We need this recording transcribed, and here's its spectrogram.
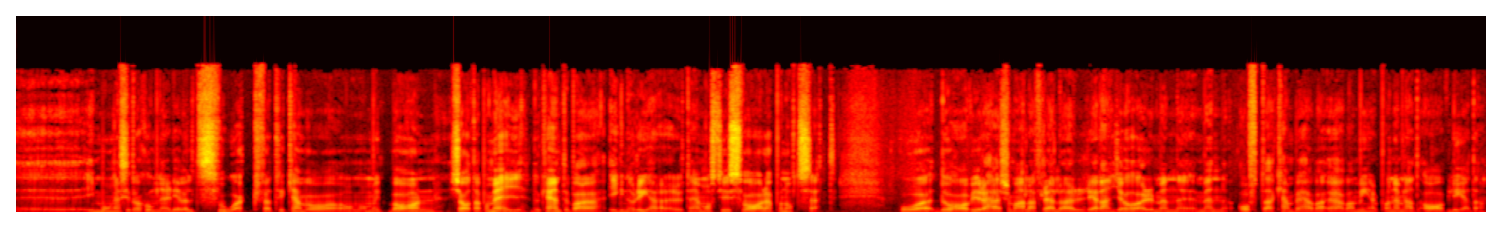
eh, i många situationer är det väldigt svårt för att det kan vara om mitt barn tjatar på mig då kan jag inte bara ignorera det utan jag måste ju svara på något sätt. Och då har vi ju det här som alla föräldrar redan gör men, men ofta kan behöva öva mer på, nämligen att avleda.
